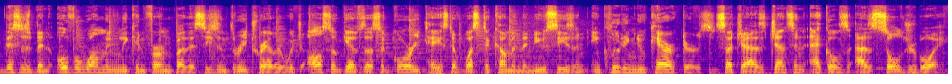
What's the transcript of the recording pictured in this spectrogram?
This has been overwhelmingly confirmed by the season 3 trailer which also gives us a gory taste of what's to come in the new season including new characters, such as Jensen Ackles as Soldier Boy,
